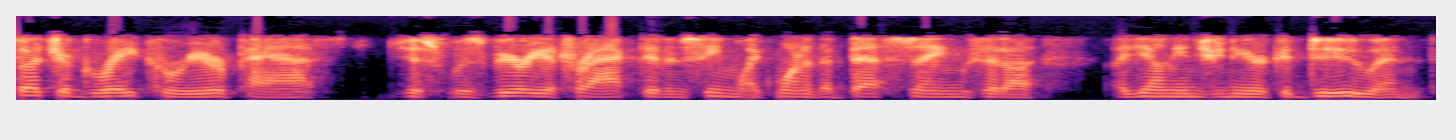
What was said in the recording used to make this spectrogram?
such a great career path, just was very attractive and seemed like one of the best things that a, a young engineer could do. And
